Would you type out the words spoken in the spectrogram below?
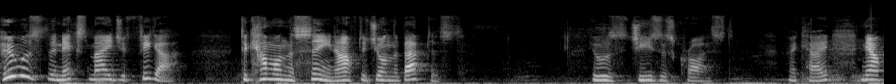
who was the next major figure to come on the scene after John the Baptist? It was Jesus Christ. Okay? Now,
